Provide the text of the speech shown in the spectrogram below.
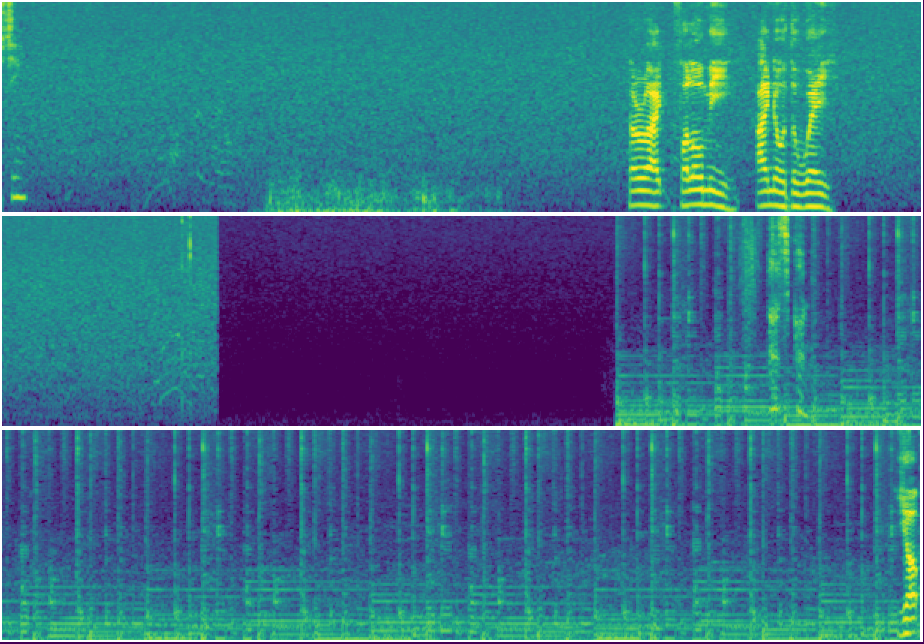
心。Alright, follow me. I know the way. Yup,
